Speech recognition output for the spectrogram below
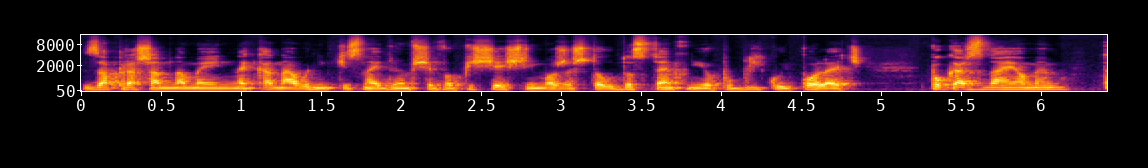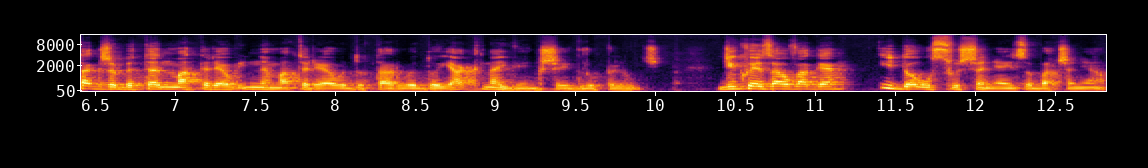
zapraszam na moje inne kanały, linki znajdują się w opisie. Jeśli możesz, to udostępnij, opublikuj, poleć, pokaż znajomym, tak żeby ten materiał, inne materiały dotarły do jak największej grupy ludzi. Dziękuję za uwagę i do usłyszenia i zobaczenia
